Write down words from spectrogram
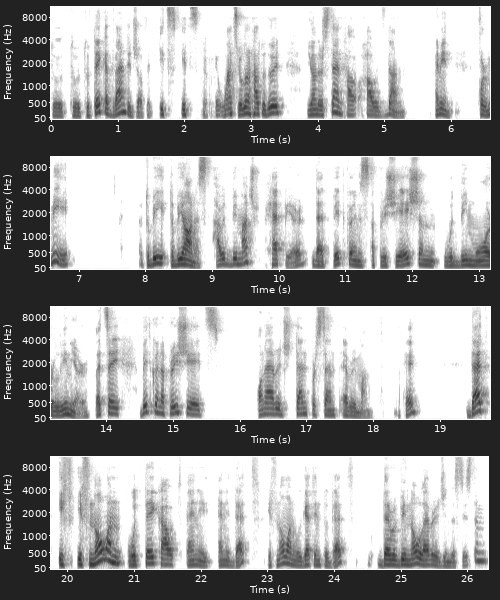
to, to, to take advantage of it. It's, it's yeah. once you learn how to do it, you understand how, how it's done. I mean, for me, to be, to be honest, I would be much happier that Bitcoin's appreciation would be more linear. Let's say Bitcoin appreciates on average 10% every month. Okay that if if no one would take out any any debt if no one would get into debt there would be no leverage in the system.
